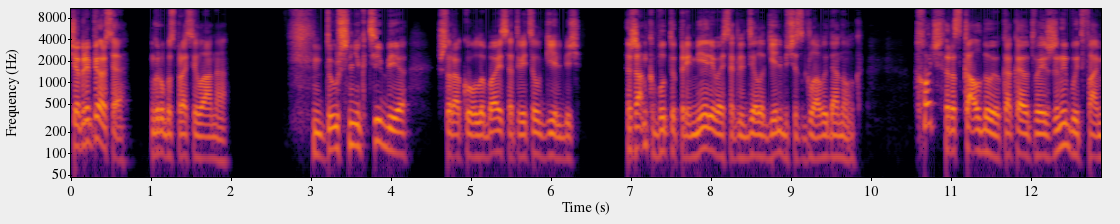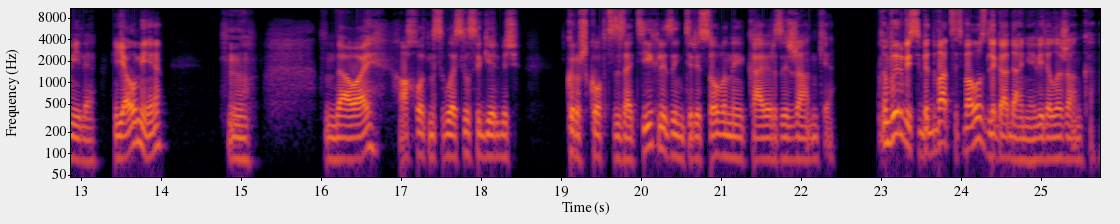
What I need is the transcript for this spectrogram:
«Чё приперся?» — грубо спросила она. «Душ не к тебе», — широко улыбаясь, ответил Гельбич. Жанка, будто примериваясь, оглядела Гельбича с головы до ног. «Хочешь, расколдую, какая у твоей жены будет фамилия? Я умею». «Ну, давай», — охотно согласился Гельбич. Кружковцы затихли, заинтересованные каверзой Жанки. «Вырви себе двадцать волос для гадания», — велела Жанка.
